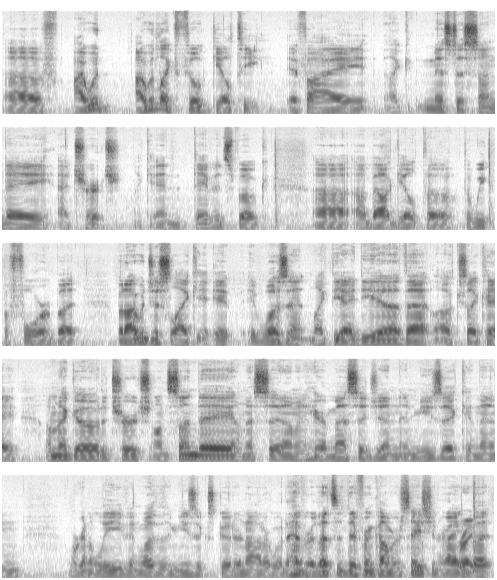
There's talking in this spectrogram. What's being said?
of I would I would like feel guilty if I like missed a Sunday at church. Like and David spoke uh, about guilt the the week before, but but I would just like it, it, it wasn't like the idea that looks like hey I'm gonna go to church on Sunday. I'm gonna sit. I'm gonna hear a message and, and music, and then we're gonna leave. And whether the music's good or not or whatever, that's a different conversation, right? Right. But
